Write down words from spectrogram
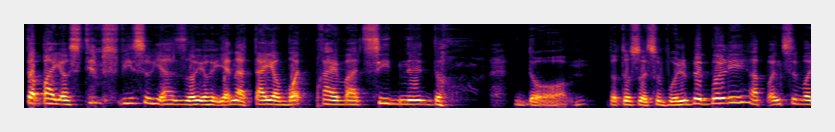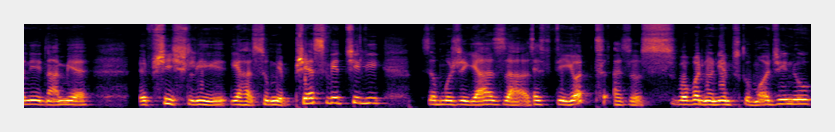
To pa jo s tem spisu, ja so jo je na tajo odprava cidny do, do Toto so su vulby byli, a ponce oni na mnie przyszli, ja su mnie przesvědčili, że może ja za STJ, also Swobodną Niemską Modzinu,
